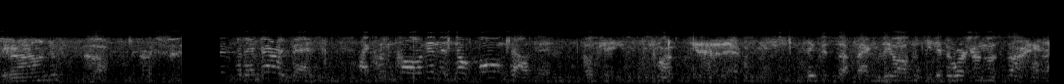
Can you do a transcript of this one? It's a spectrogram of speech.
You're an Islander? No. their merit badges. I couldn't call them in. There's no phones out there. Okay, come on, get out of there. Take this stuff back to the office. You get to work on those signs.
